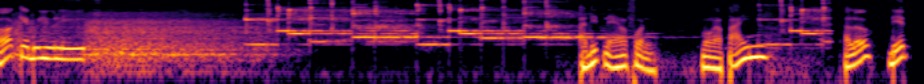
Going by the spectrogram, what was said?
Oke Bu Yuli. Adit nelpon. Mau ngapain nih? Halo, Dit?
